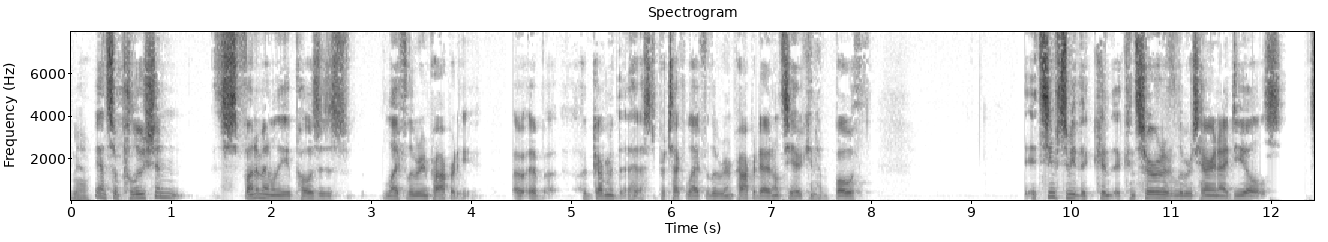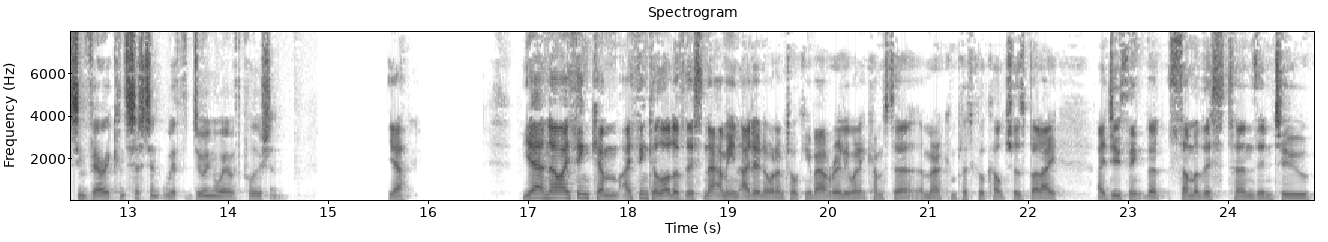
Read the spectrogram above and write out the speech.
Yeah. And so pollution fundamentally opposes life, liberty, and property. A, a, a, government that has to protect life, liberty, and property, I don't see how you can have both. It seems to me con- the conservative libertarian ideals seem very consistent with doing away with pollution. Yeah. Yeah, no, I think um, I think a lot of this now. I mean, I don't know what I'm talking about really when it comes to American political cultures, but I I do think that some of this turns into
